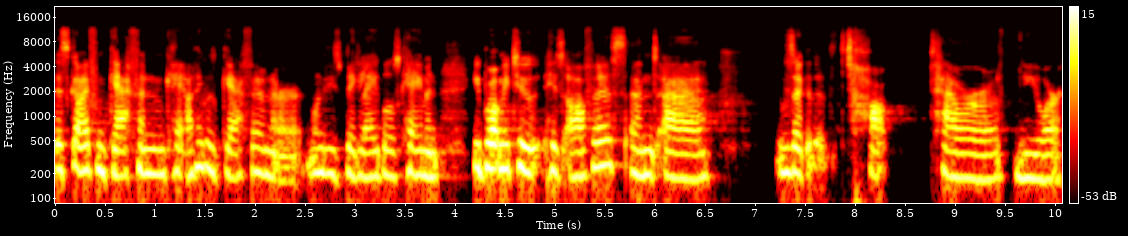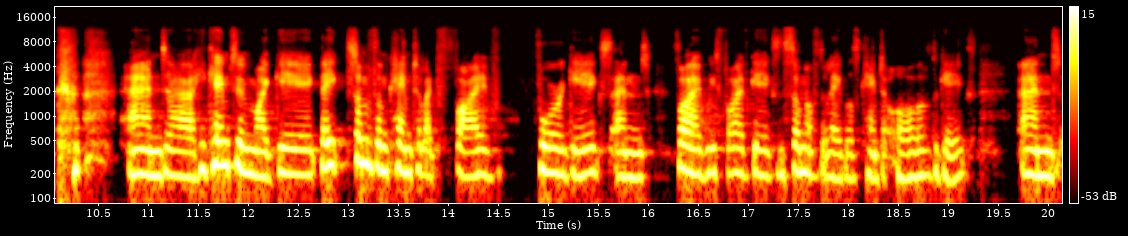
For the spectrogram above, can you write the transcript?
this guy from Geffen, came, I think it was Geffen or one of these big labels, came and he brought me to his office, and uh, it was like at the top tower of New York. and uh, he came to my gig. They some of them came to like five, four gigs, and five with five gigs, and some of the labels came to all of the gigs and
